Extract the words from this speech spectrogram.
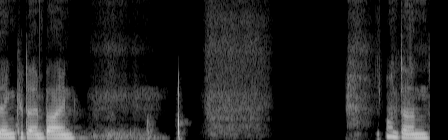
Senke dein Bein. Und dann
